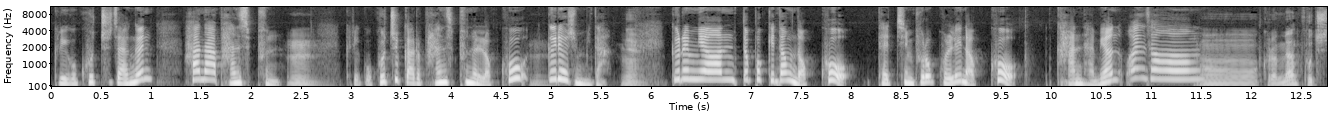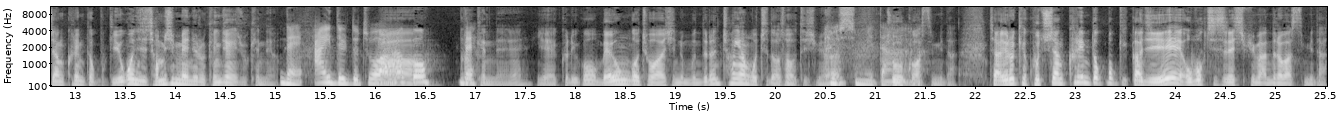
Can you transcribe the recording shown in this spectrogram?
그리고 고추장은 하나 반 스푼, 음. 그리고 고춧가루 반 스푼을 넣고 음. 끓여줍니다. 네. 끓으면 떡볶이 떡 넣고 데친 브로콜리 넣고 간하면 완성. 어, 그러면 고추장 크림 떡볶이. 요건 이제 점심 메뉴로 굉장히 좋겠네요. 네, 아이들도 좋아하고. 아, 네, 그렇겠네. 예. 그리고 매운 거 좋아하시는 분들은 청양고추 넣어서 드시면 그렇습니다. 좋을 것 같습니다. 자, 이렇게 고추장 크림 떡볶이까지 오복치스 레시피 만들어 봤습니다.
